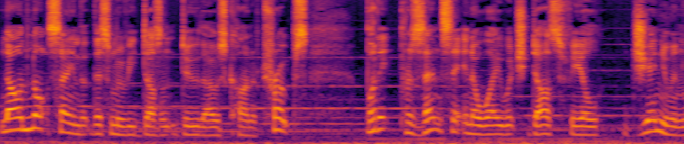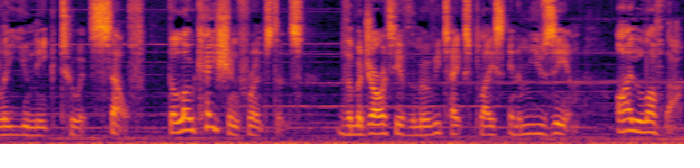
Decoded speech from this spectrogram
Now, I'm not saying that this movie doesn't do those kind of tropes, but it presents it in a way which does feel genuinely unique to itself. The location, for instance, the majority of the movie takes place in a museum. I love that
